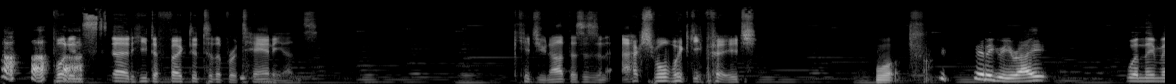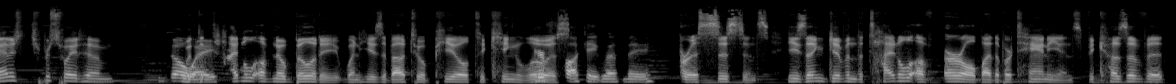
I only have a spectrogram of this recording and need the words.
but instead, he defected to the Britannians. Kid you not, this is an actual wiki page. Well, Kidding me, right? When they managed to persuade him No with way. the title of nobility when he is about to appeal to King You're Louis fucking with me. for assistance. He's then given the title of Earl by the Britannians. Because of it,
